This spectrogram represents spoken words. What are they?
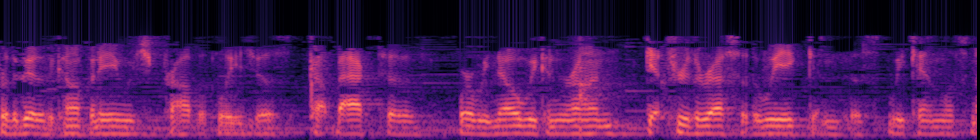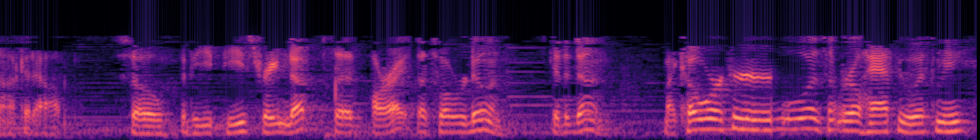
for the good of the company, we should probably just cut back to where we know we can run, get through the rest of the week, and this weekend let's knock it out. So the VP straightened up, said, all right, that's what we're doing. Let's get it done. My coworker wasn't real happy with me.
